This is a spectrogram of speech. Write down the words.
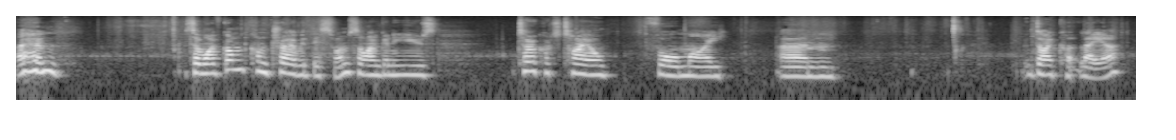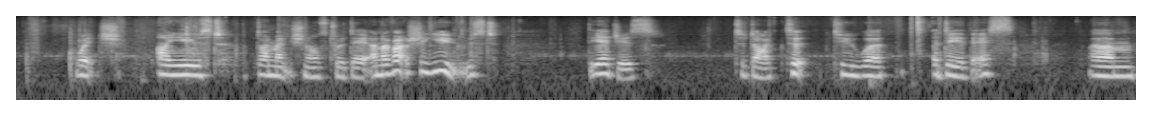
Um, so I've gone contraire with this one, so I'm going to use terracotta tile for my um, die cut layer, which I used dimensionals to adhere, and I've actually used the edges to die to to uh, adhere this. Um,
